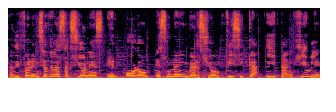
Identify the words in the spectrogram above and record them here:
a diferencia de las acciones, el oro es una inversión física y tangible,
